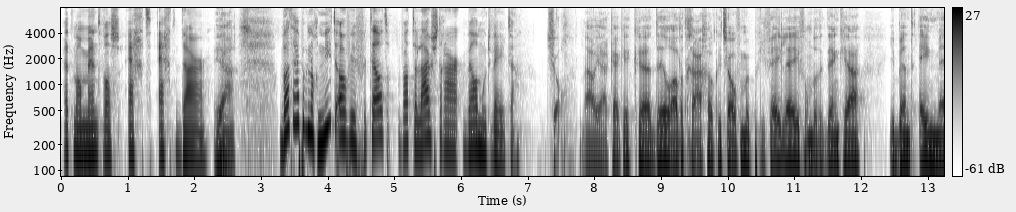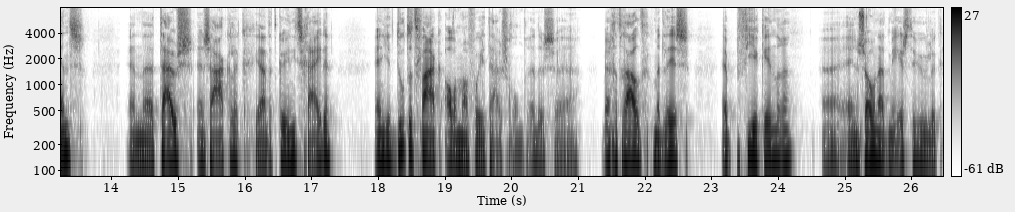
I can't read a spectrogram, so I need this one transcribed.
Het moment was echt, echt daar. Ja. ja. Wat heb ik nog niet over je verteld wat de luisteraar wel moet weten? Tjoh. Nou ja, kijk, ik uh, deel altijd graag ook iets over mijn privéleven. Omdat ik denk, ja, je bent één mens. En uh, thuis en zakelijk, ja, dat kun je niet scheiden. En je doet het vaak allemaal voor je thuisgrond. Hè? Dus ik ben getrouwd met Liz, heb vier kinderen. Uh, een zoon uit mijn eerste huwelijk.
